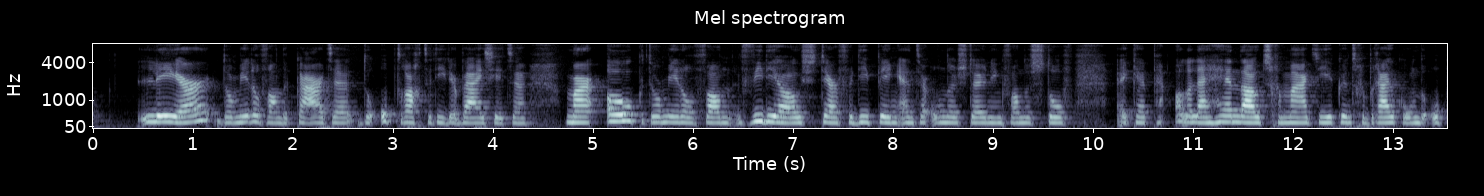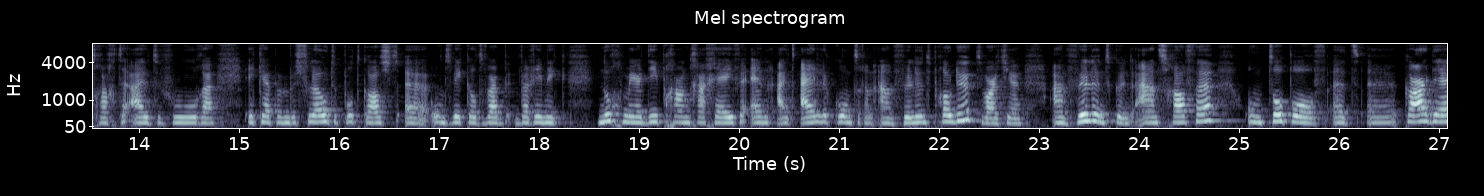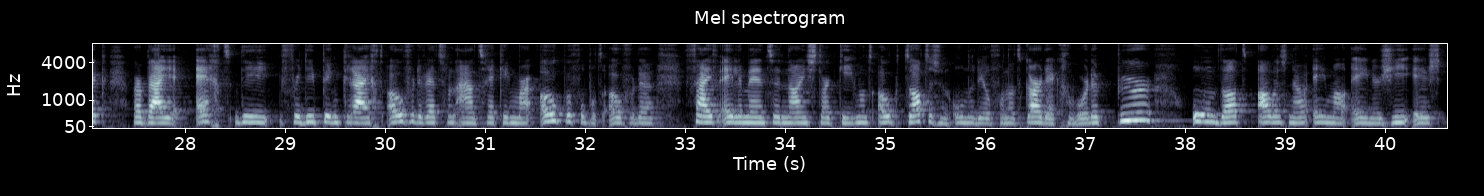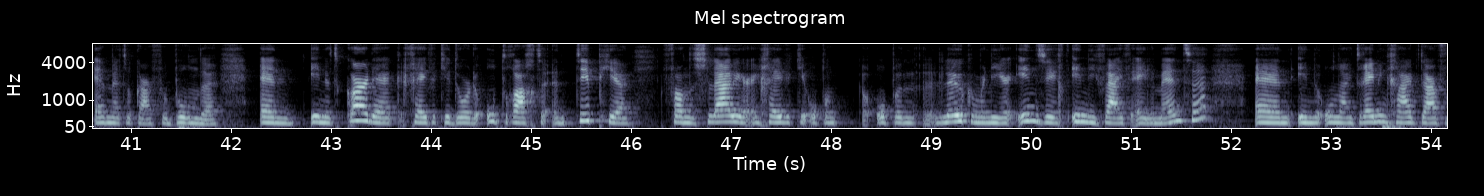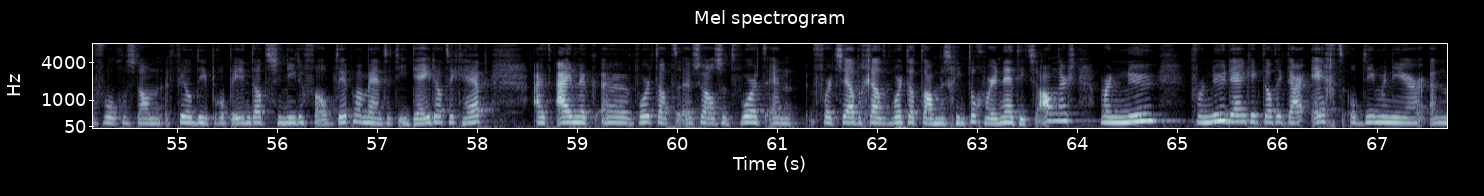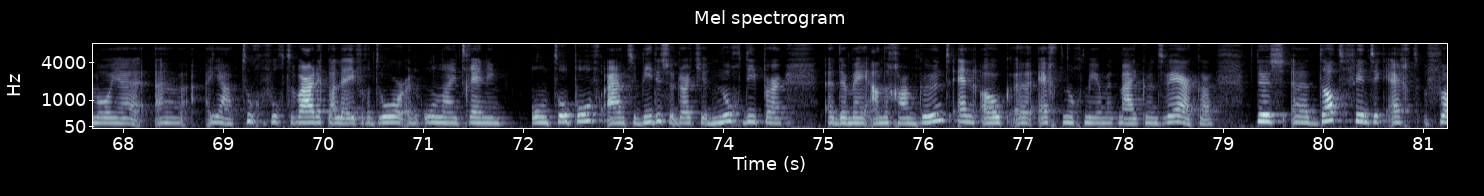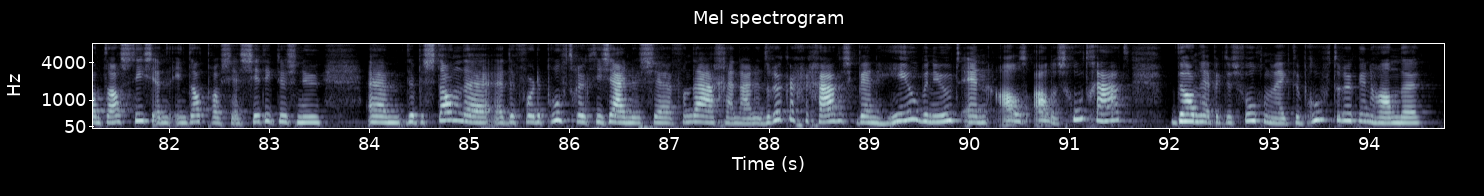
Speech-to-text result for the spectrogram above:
leer door middel van de kaarten, de opdrachten die erbij zitten, maar ook door middel van video's ter verdieping en ter ondersteuning van de stof ik heb allerlei handouts gemaakt die je kunt gebruiken om de opdrachten uit te voeren. Ik heb een besloten podcast uh, ontwikkeld waarin ik nog meer diepgang ga geven. En uiteindelijk komt er een aanvullend product wat je aanvullend kunt aanschaffen. On top of het uh, card deck, waarbij je echt die verdieping krijgt over de wet van aantrekking. Maar ook bijvoorbeeld over de vijf elementen Nine Star Key. Want ook dat is een onderdeel van het card deck geworden. Puur omdat alles nou eenmaal energie is en met elkaar verbonden. En in het card geef ik je door de opdrachten een tipje van de sluier en geef ik je op een, op een leuke manier inzicht in die vijf elementen. En in de online training ga ik daar vervolgens dan veel dieper op in. Dat is in ieder geval op dit moment het idee dat ik heb. Uiteindelijk uh, wordt dat uh, zoals het wordt. En voor hetzelfde geld wordt dat dan misschien toch weer net iets anders. Maar nu, voor nu denk ik dat ik daar echt op die manier een mooie uh, ja, toegevoegde waarde kan leveren door een online training on top of aan te bieden, zodat je nog dieper uh, ermee aan de gang kunt en ook uh, echt nog meer met mij kunt werken. Dus uh, dat vind ik echt fantastisch en in dat proces zit ik dus nu. Um, de bestanden de, voor de proefdruk die zijn dus vandaag naar de drukker gegaan, dus ik ben heel benieuwd. En als alles goed gaat, dan heb ik dus volgende week de proefdruk in handen.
